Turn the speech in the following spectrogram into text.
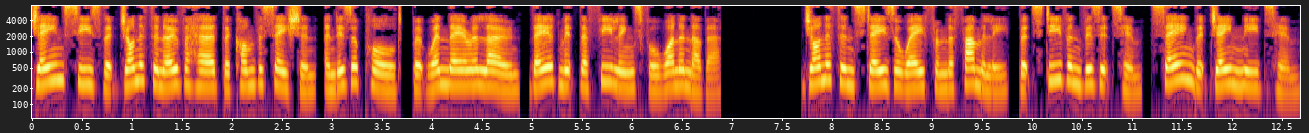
Jane sees that Jonathan overheard the conversation, and is appalled, but when they are alone, they admit their feelings for one another. Jonathan stays away from the family, but Stephen visits him, saying that Jane needs him.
